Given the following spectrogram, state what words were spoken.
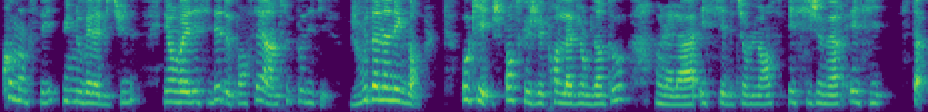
commencer une nouvelle habitude et on va décider de penser à un truc positif. Je vous donne un exemple. Ok, je pense que je vais prendre l'avion bientôt. Oh là là, et s'il y a des turbulences? Et si je meurs? Et si? Stop.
